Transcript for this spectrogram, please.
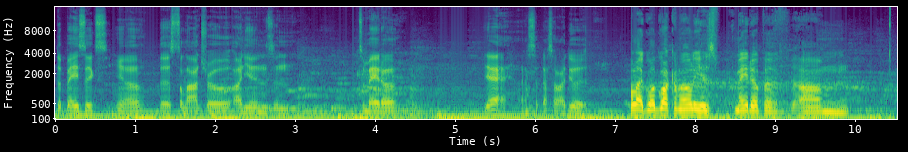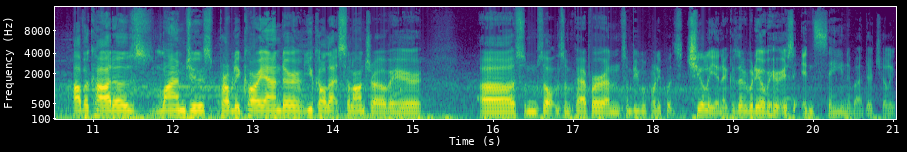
the basics, you know, the cilantro, onions, and tomato. Yeah, that's, that's how I do it. Like, well, guacamole is made up of um, avocados, lime juice, probably coriander. You call that cilantro over here. Uh, some salt and some pepper, and some people probably put some chili in it because everybody over here is insane about their chili.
